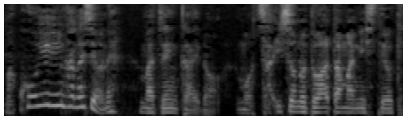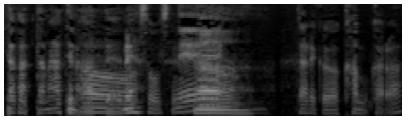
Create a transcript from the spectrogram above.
まあ、こういう話をね、まあ、前回の、もう最初のドア玉にしておきたかったなってのがあったよね。そうですね。うん誰かが噛むから。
